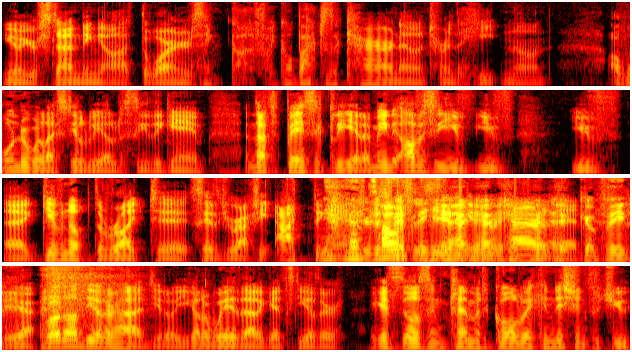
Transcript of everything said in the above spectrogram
you know, you're standing at the wire and you're thinking, God, if I go back to the car now and turn the heating on, I wonder will I still be able to see the game? And that's basically it. I mean, obviously you've you've you've uh, given up the right to say that you're actually at the game. You're just basically sitting yeah, in yeah, your car. yeah, then. completely, yeah. But on the other hand, you know, you got to weigh that against the other against those inclement Galway conditions, which you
